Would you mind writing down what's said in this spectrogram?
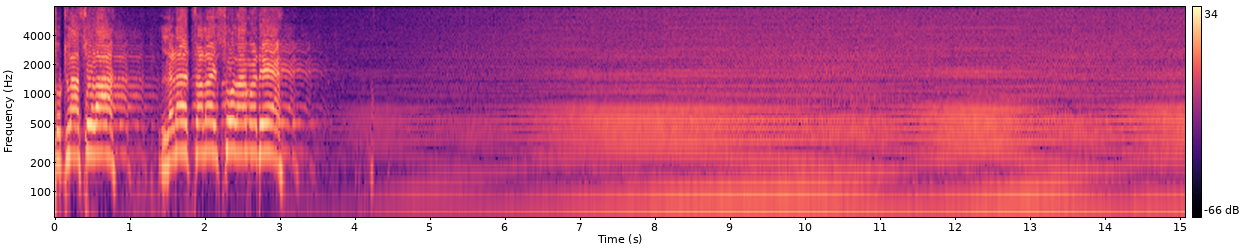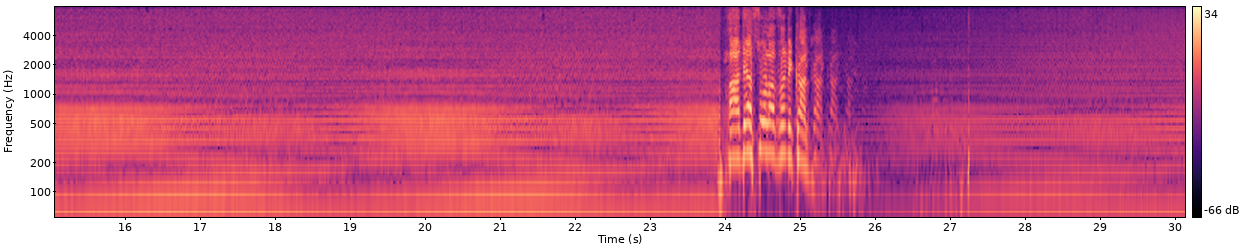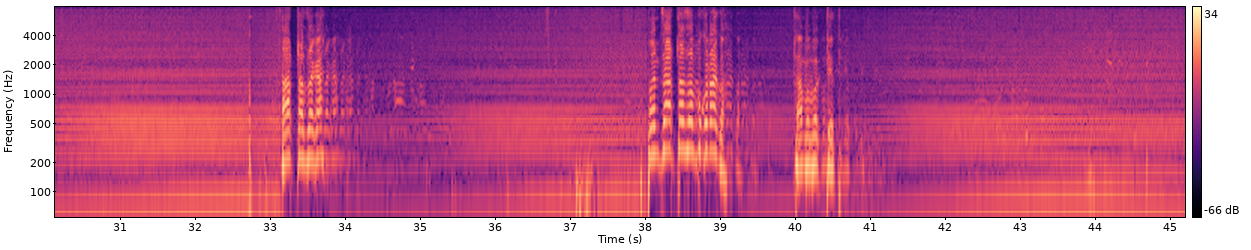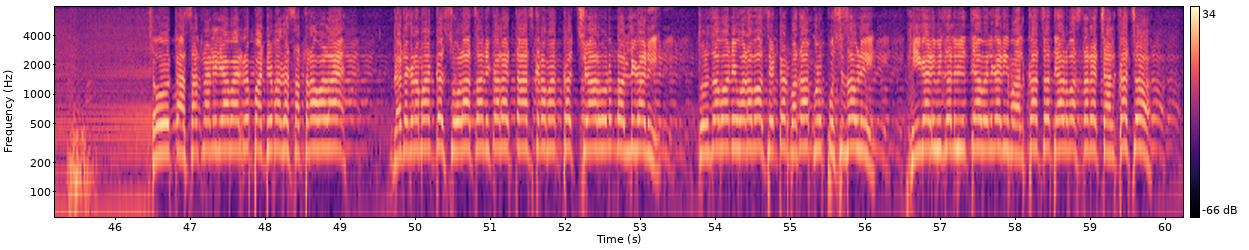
सुटला सोळा. लढत चालाय सोळा मध्ये हा द्या सोळाचा निकाल. आत्ताचा का पंच आत्ताचा पुकरा का थांब बघते हो तासात नालेली या बाहेरनं पाठीमागं सतरा वाळा आहे. गट क्रमांक सोळाचा निकाल आहे. तास क्रमांक चार वरून धावली गाडी. तुळजाभवानी वडापाव सेंटर बदाम ग्रुप पुशीसावळी ही गाडी विजली त्या बैलगाडी मालकाचं त्यावर बसणाऱ्या चालकाचं.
